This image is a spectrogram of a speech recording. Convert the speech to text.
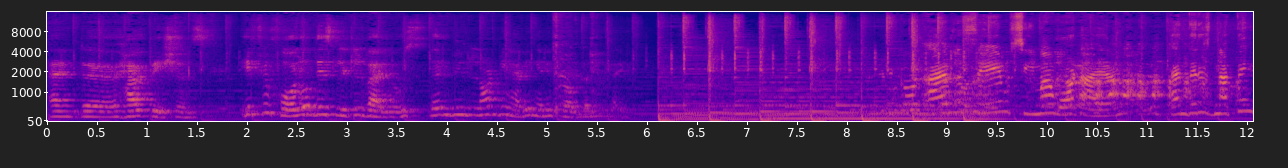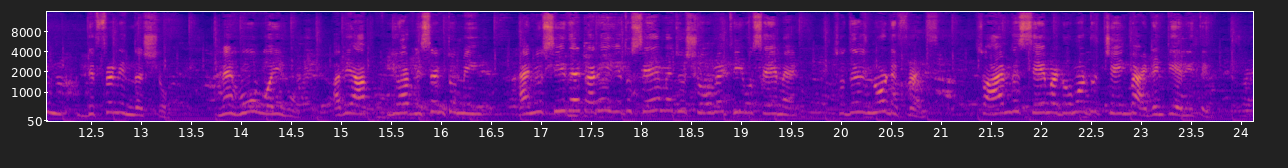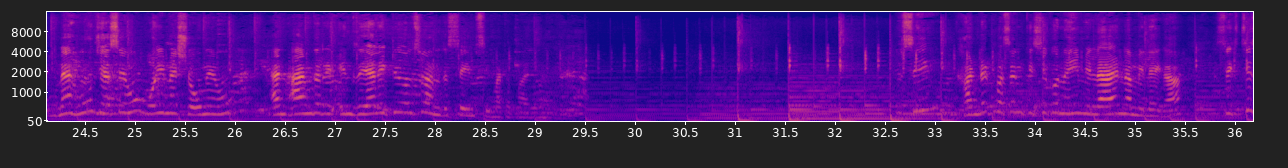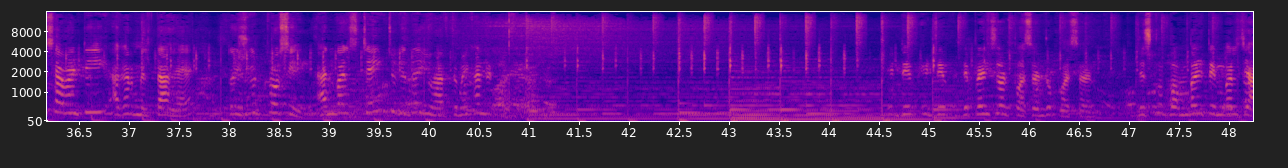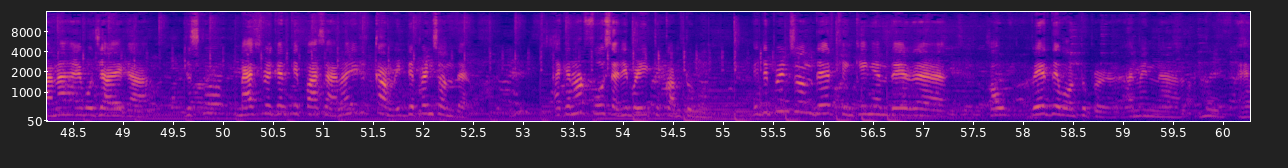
and uh, have patience. If you follow these little values, then we will not be having any problem in life. Because I am the same Seema what I am, and there is nothing different in the show. मैं हूँ, वही हूँ। अभी आप you have listen to me and you see that अरे, ये तो same है, जो शो में थी, वो सेम है। So there is no difference so I am the same I don't want to change my identity anything मैं हूँ जैसे हूँ, वही मैं शो में हूँ and I am the in reality also I am the same Seema Tapari see hundred percent किसी को नहीं मिला है, ना मिलेगा। सिक्सटी सेवेंटी अगर मिलता है तो you should proceed and while staying together you have to make hundred percent depends on person to person जिसको बम्बल टिम्बल जाना है, वो जाएगा. जिसको मैच मेकर के पास आना it come it depends on them I can not force anybody to come to me it depends on their thinking and their how where they want to I mean move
